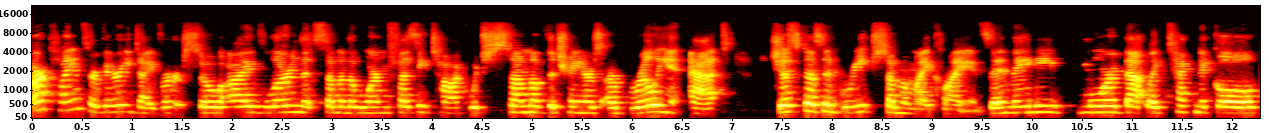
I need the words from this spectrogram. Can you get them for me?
our clients are very diverse. So I've learned that some of the warm fuzzy talk, which some of the trainers are brilliant at, just doesn't reach some of my clients. And they need more of that like technical,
